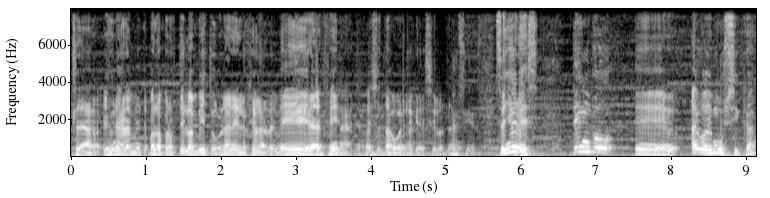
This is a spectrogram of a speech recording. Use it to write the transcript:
Claro, es una gran ventaja. Bueno, pero ustedes lo han visto con la analogía de la remera, en fin. Ah. Eso está bueno, hay que decirlo también. Así es. Señores, tengo eh, algo de música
